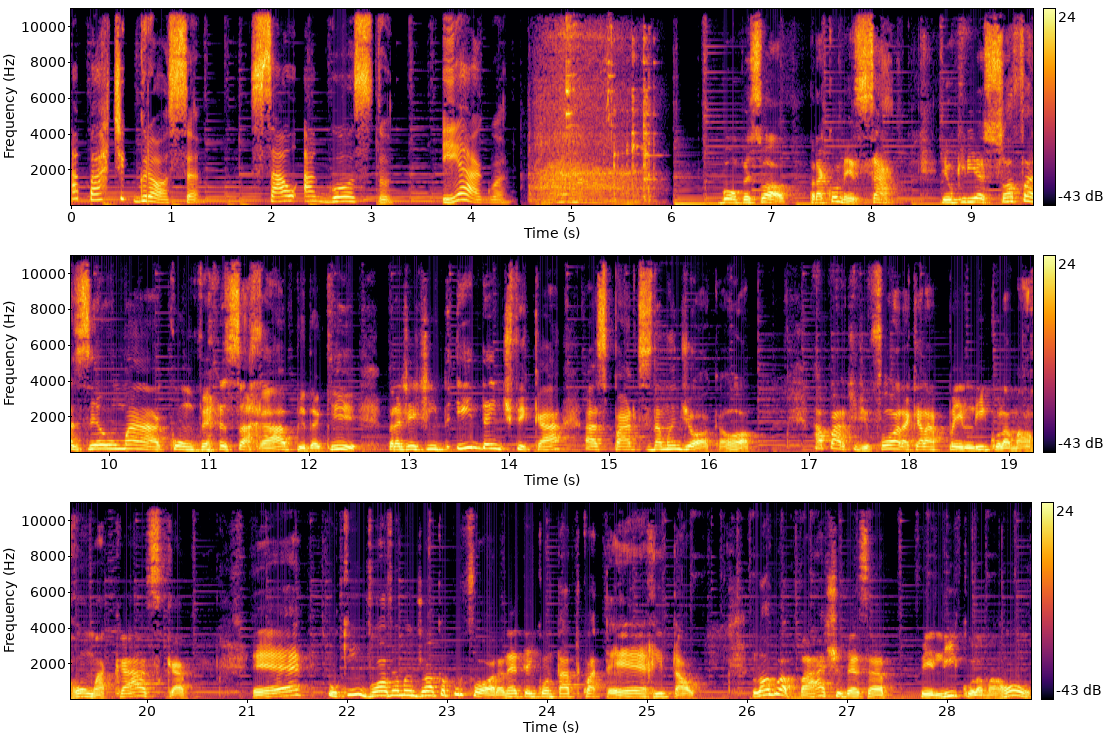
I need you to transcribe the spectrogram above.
a parte grossa, sal a gosto e água. Bom, pessoal, para começar, eu queria só fazer uma conversa rápida aqui para a gente identificar as partes da mandioca. Ó, a parte de fora, aquela película marrom, a casca, é o que envolve a mandioca por fora, né? Tem contato com a terra e tal. Logo abaixo dessa película marrom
